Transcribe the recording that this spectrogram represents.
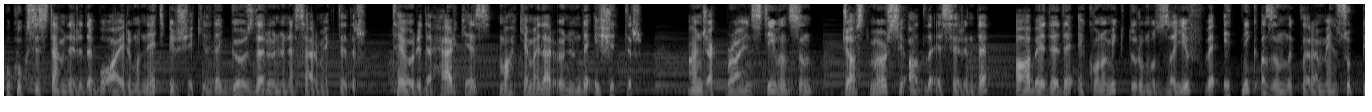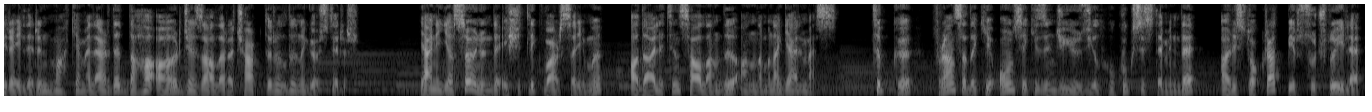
Hukuk sistemleri de bu ayrımı net bir şekilde gözler önüne sermektedir. Teoride herkes mahkemeler önünde eşittir. Ancak Brian Stevenson, Just Mercy adlı eserinde ABD'de ekonomik durumu zayıf ve etnik azınlıklara mensup bireylerin mahkemelerde daha ağır cezalara çarptırıldığını gösterir. Yani yasa önünde eşitlik varsayımı adaletin sağlandığı anlamına gelmez. Tıpkı Fransa'daki 18. yüzyıl hukuk sisteminde aristokrat bir suçlu ile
